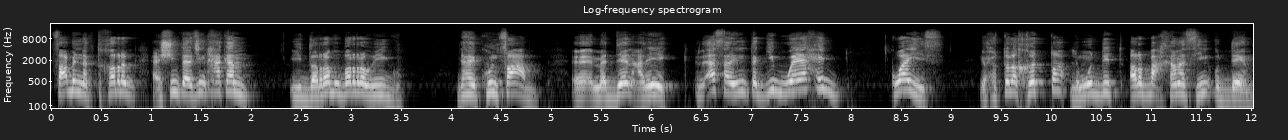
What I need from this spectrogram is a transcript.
صعب إنك تخرج 20 30 حكم يتدربوا بره ويجوا ده هيكون صعب ماديا عليك. الأسهل إن أنت تجيب واحد كويس يحط لك خطة لمدة أربع خمس سنين قدام.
